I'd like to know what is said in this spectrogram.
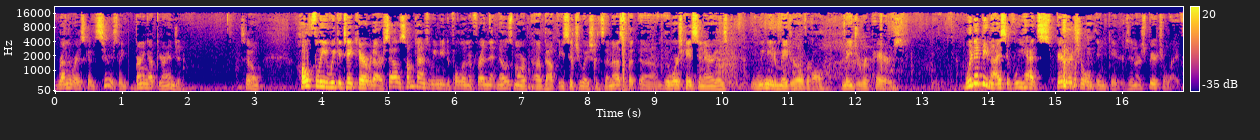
run the risk of seriously burning up your engine. So hopefully we could take care of it ourselves. Sometimes we need to pull in a friend that knows more about these situations than us. But uh, the worst case scenario is we need a major overhaul, major repairs. Wouldn't it be nice if we had spiritual indicators in our spiritual life?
